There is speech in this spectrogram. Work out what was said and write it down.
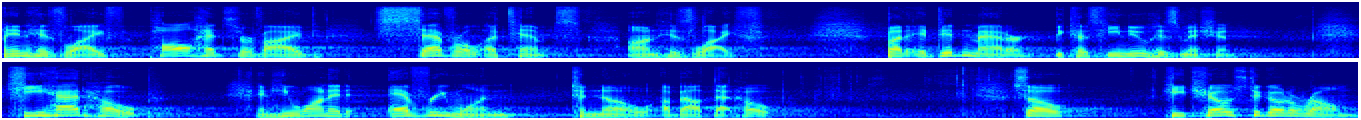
in his life, Paul had survived several attempts on his life. But it didn't matter because he knew his mission. He had hope, and he wanted everyone to know about that hope. So he chose to go to Rome,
